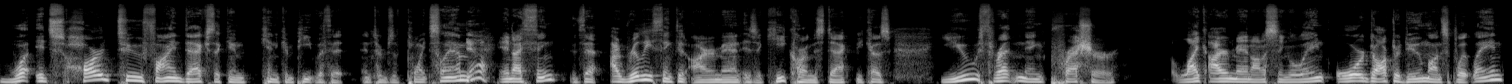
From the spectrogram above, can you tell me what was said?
What it's hard to find decks that can can compete with it in terms of point slam. Yeah, and I think that I really think that Iron Man is a key card in this deck because you threatening pressure like Iron Man on a single lane or Doctor Doom on split lane,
